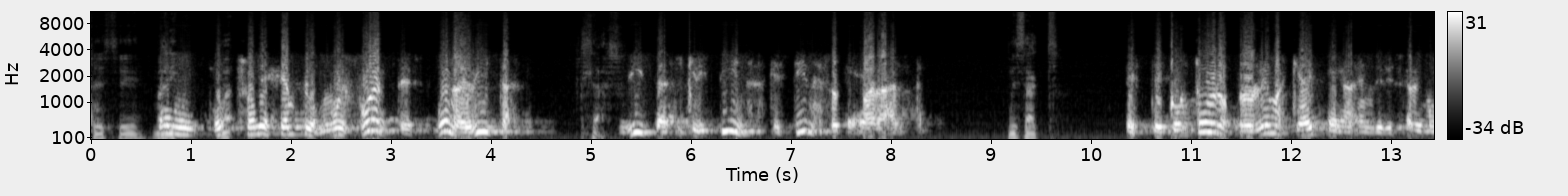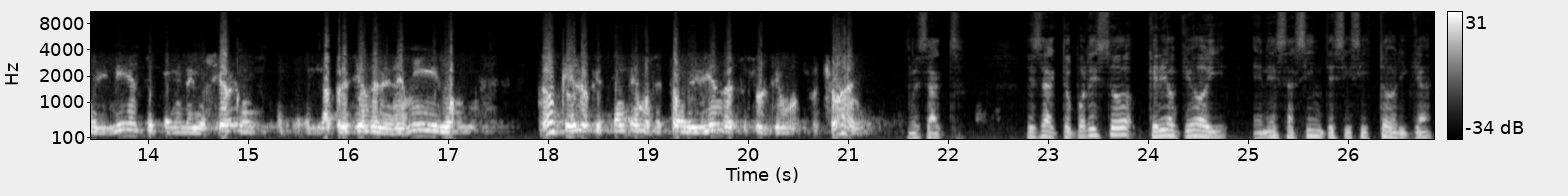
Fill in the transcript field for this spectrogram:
son, ejemplos muy fuertes. Bueno, Evita. Evita y Cristina. Cristina es otra vara alta. Exacto. Este, con todos los problemas que hay para enderezar el movimiento, para negociar con, la presión del enemigo, ¿no? que es lo que hemos estado viviendo estos últimos ocho años. Exacto, exacto. Por eso creo que hoy, en esa síntesis histórica,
